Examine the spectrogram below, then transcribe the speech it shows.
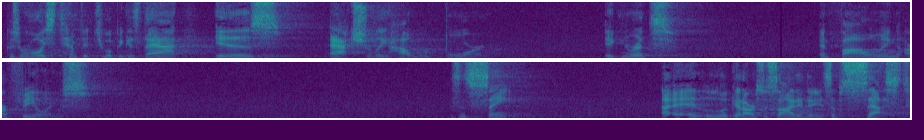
because we're always tempted to it because that is actually how we're born ignorant and following our feelings. It's insane. And look at our society today. It's obsessed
